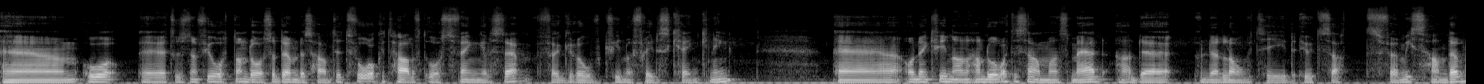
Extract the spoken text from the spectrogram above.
Ehm, och eh, 2014 då så dömdes han till två och ett halvt års fängelse för grov kvinnofridskränkning. Eh, och den kvinnan han då var tillsammans med hade under en lång tid utsatts för misshandel.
